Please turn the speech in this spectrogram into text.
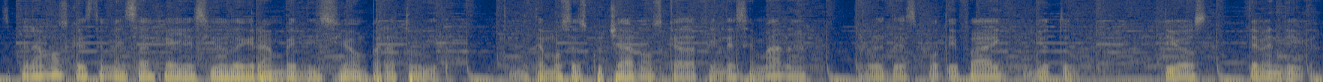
Esperamos que este mensaje haya sido de gran bendición para tu vida. Te invitamos a escucharnos cada fin de semana a través de Spotify y YouTube. Dios te bendiga.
